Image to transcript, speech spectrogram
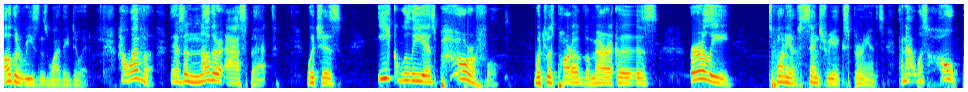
other reasons why they do it. However, there's another aspect which is equally as powerful, which was part of America's early 20th century experience, and that was hope.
